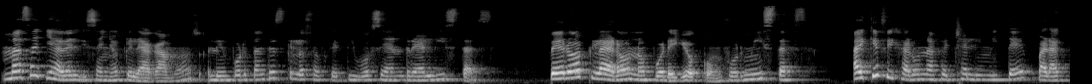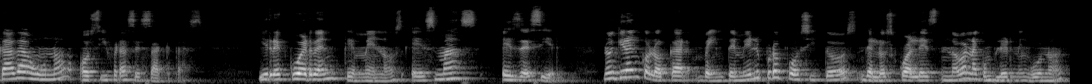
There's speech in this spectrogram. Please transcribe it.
Más allá del diseño que le hagamos, lo importante es que los objetivos sean realistas, pero aclaro, no por ello conformistas. Hay que fijar una fecha límite para cada uno o cifras exactas. Y recuerden que menos es más, es decir, no quieran colocar 20.000 propósitos de los cuales no van a cumplir ninguno,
